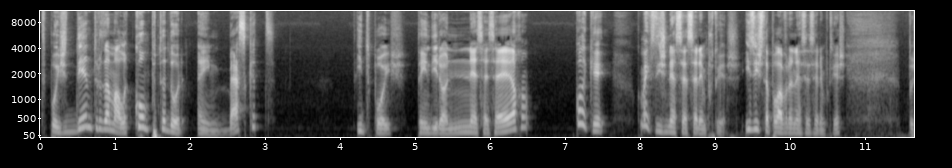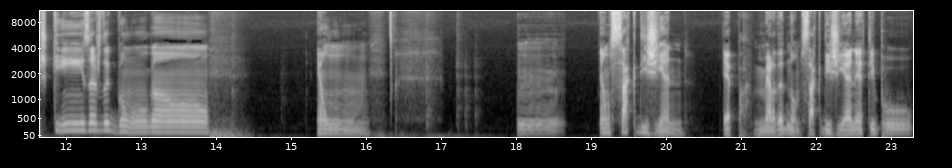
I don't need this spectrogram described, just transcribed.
Depois, dentro da mala, computador em basket. E depois têm de ir ao necessaire. Qual é que é? Como é que se diz necessaire em português? Existe a palavra necessaire em português? Pesquisas de Google. É um. É um saco de higiene. Epá, merda de nome. Saco de higiene é tipo.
